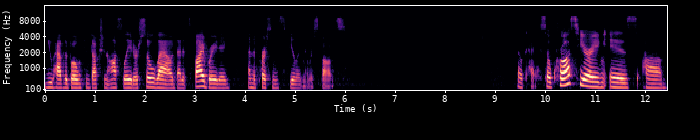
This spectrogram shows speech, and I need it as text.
you have the bone conduction oscillator so loud that it's vibrating and the person is feeling the response. Okay, so cross hearing is um,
